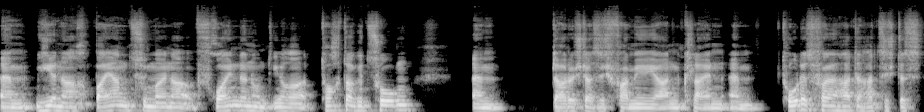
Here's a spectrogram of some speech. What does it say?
ähm, hier nach Bayern zu meiner Freundin und ihrer Tochter gezogen. Ähm, dadurch, dass ich familiär einen kleinen ähm, Todesfall hatte, hat sich das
